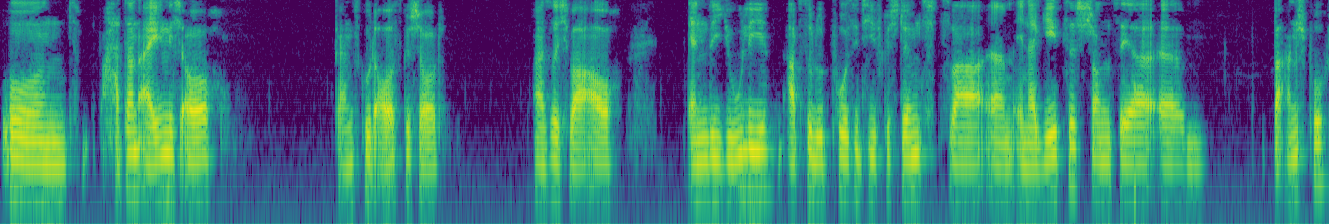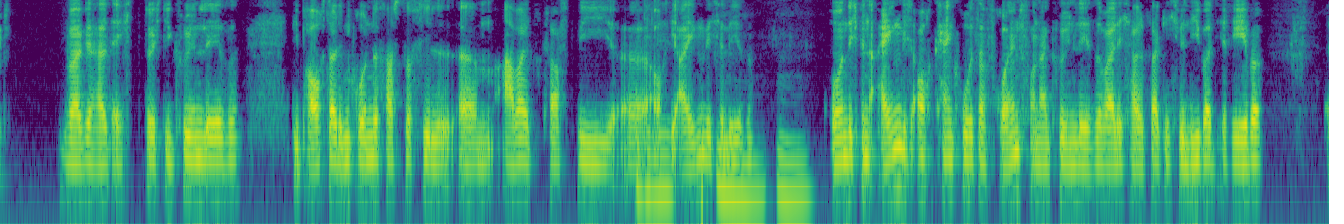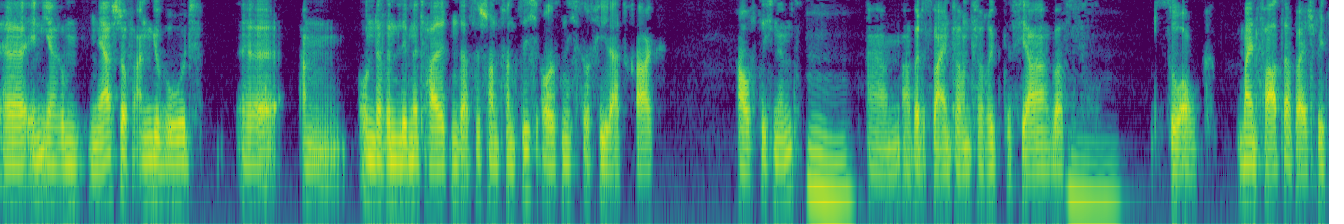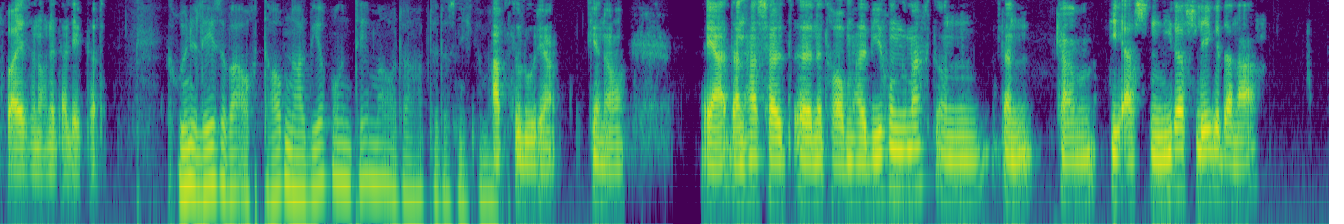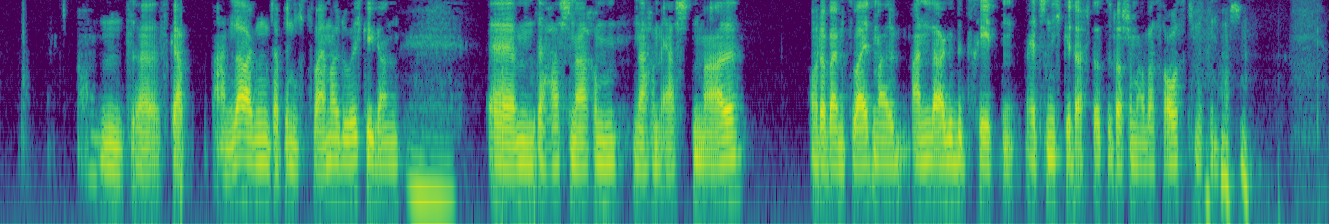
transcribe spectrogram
und hat dann eigentlich auch ganz gut ausgeschaut. Also ich war auch Ende Juli absolut positiv gestimmt, zwar ähm, energetisch schon sehr ähm, beansprucht, weil wir halt echt durch die Grünlese, die braucht halt im Grunde fast so viel ähm, Arbeitskraft wie äh, die auch die eigentliche Lese. Mhm. mhm. Und ich bin eigentlich auch kein großer Freund von der Grünlese, weil ich halt sage, ich will lieber die Rebe äh, in ihrem Nährstoffangebot äh, am unteren Limit halten, dass sie schon von sich aus nicht so viel Ertrag auf sich nimmt. Mhm. Ähm, aber das war einfach ein verrücktes Jahr, was mhm. so auch mein Vater beispielsweise noch nicht erlebt hat. Grüne Lese war auch Traubenhalbierung ein Thema oder habt ihr das nicht gemacht? Absolut, ja, genau. Ja, dann hast du halt äh, eine Traubenhalbierung gemacht und dann kamen die ersten Niederschläge danach. Und äh, es gab Anlagen, da bin ich zweimal durchgegangen. Mhm. Ähm, da hast du nach dem, nach dem ersten Mal oder beim zweiten Mal Anlage betreten, hätte ich nicht gedacht, dass du da schon mal was rausgeschnitten hast.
